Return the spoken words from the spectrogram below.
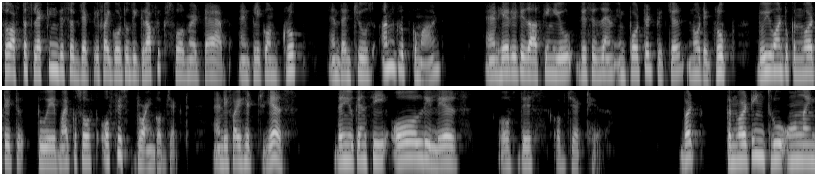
so after selecting this object, if I go to the graphics format tab and click on group and then choose ungroup command and here it is asking you this is an imported picture not a group. Do you want to convert it to a Microsoft Office drawing object? And if I hit yes then you can see all the layers of this object here. But converting through online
